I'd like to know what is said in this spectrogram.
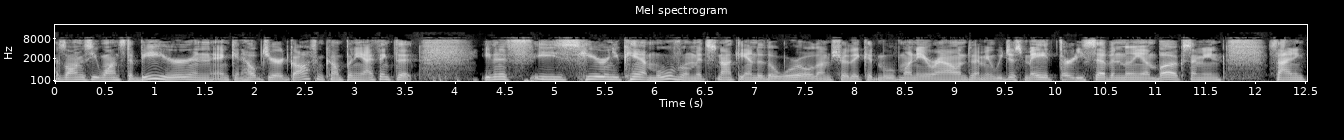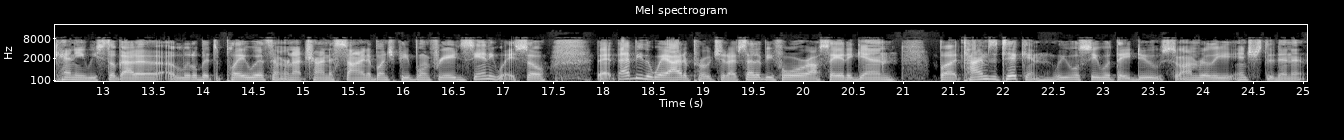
as long as he wants to be here and, and can help Jared Goff and company, I think that even if he's here and you can't move him, it's not the end of the world. I'm sure they could move money around. I mean, we just made 37 million bucks. I mean, signing Kenny, we still got a, a little bit to play with, and we're not trying to sign a bunch of people in free agency anyway. So that that'd be the way I'd approach it. I've said it before. I'll say it again. But time's a ticking. We will see what they do. So I'm really interested in it.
